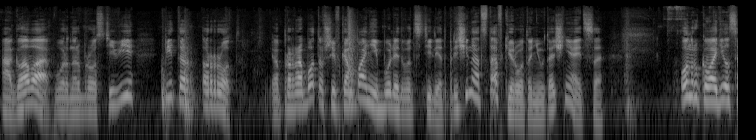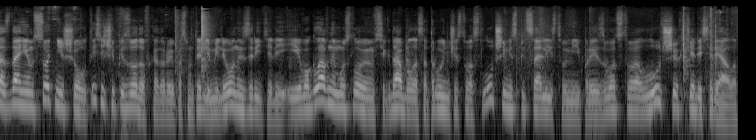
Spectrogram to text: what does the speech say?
А, глава Warner Bros. TV Питер Рот, э, проработавший в компании более 20 лет. Причина отставки Рота не уточняется. Он руководил созданием сотни шоу, тысяч эпизодов, которые посмотрели миллионы зрителей, и его главным условием всегда было сотрудничество с лучшими специалистами и производство лучших телесериалов.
